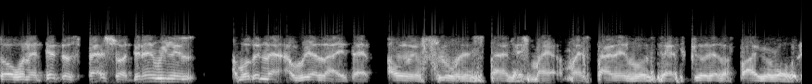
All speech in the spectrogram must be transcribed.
So when I did the special, I didn't really. I wasn't. I realized that I wasn't fluent in Spanish. My my Spanish was as good as a five year old.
